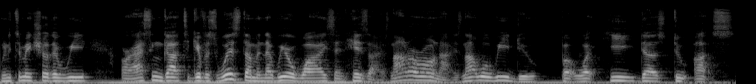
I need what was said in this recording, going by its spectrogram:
We need to make sure that we are asking God to give us wisdom and that we are wise in His eyes, not our own eyes, not what we do, but what He does to us.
